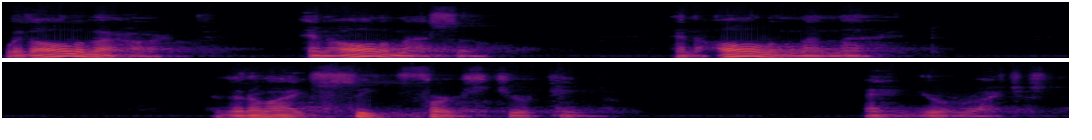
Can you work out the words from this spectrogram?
with all of our heart and all of my soul and all of my mind. And that I might seek first your kingdom and your righteousness.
